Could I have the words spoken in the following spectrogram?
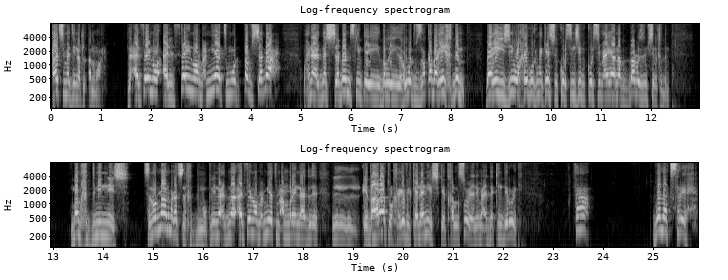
قاتش مدينة الأنوار. 2000 2400 موظف شبح. وحنا عندنا الشباب مسكين كيضل يغوت في الزنقة باغي يخدم باغي يجي واخا يقول لك ما كاينش الكرسي نجيب الكرسي معايا أنا بالدار باش نمشي نخدم. ما مخدمينيش. c'est normal ما غاديش نخدموك. لأن عندنا 2400 معمرين هاد الإدارات واخا غير في الكنانيش كيتخلصوا يعني ما عندنا كي نديروا لك. ف ولا تصريح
